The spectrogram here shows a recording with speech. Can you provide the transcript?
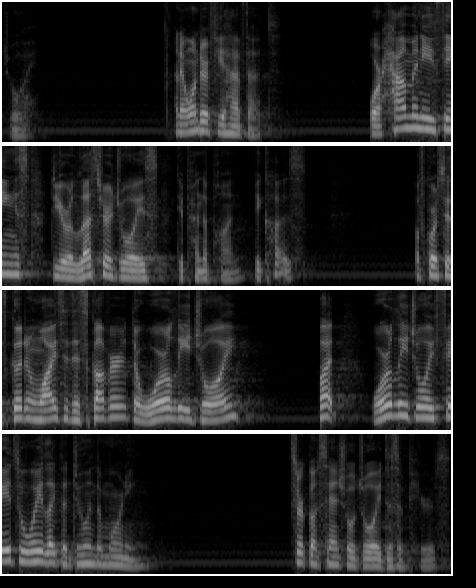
joy. And I wonder if you have that. Or how many things do your lesser joys depend upon? Because, of course, it's good and wise to discover the worldly joy, but worldly joy fades away like the dew in the morning. Circumstantial joy disappears.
